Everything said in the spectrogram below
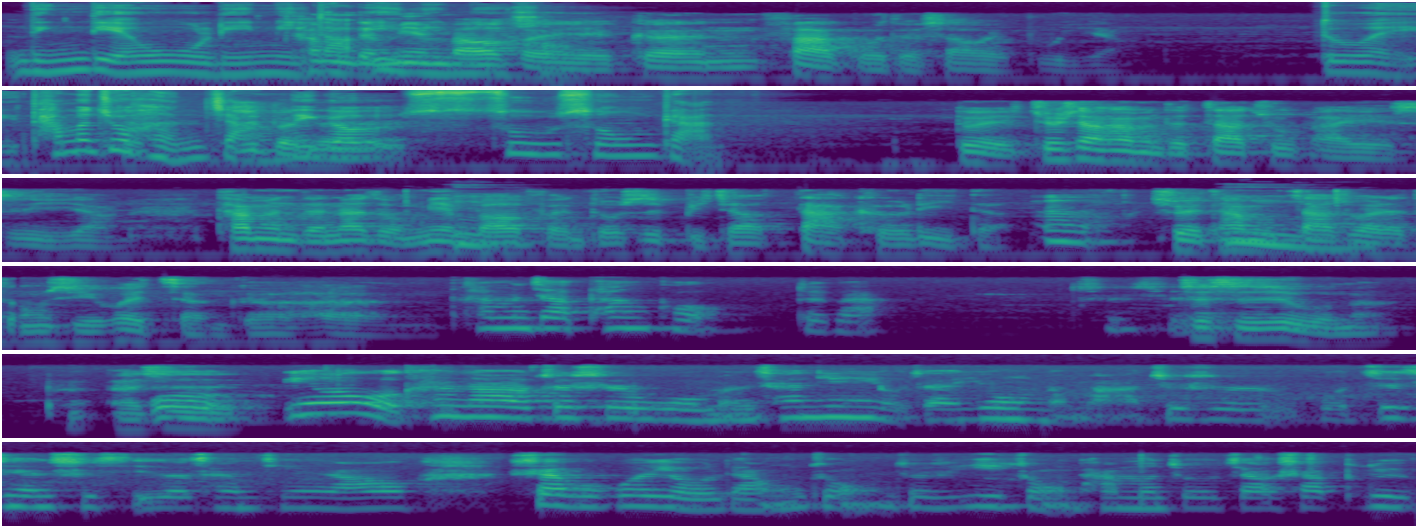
零点五厘米到一他们的面包粉也跟法国的稍微不一样。对他们就很讲那个酥松感。对，就像他们的炸猪排也是一样，他们的那种面包粉都是比较大颗粒的。嗯。所以他们炸出来的东西会整个很。他们叫 panko，对吧？这是日文吗？我因为我看到这是我们餐厅有在用的嘛，就是我之前实习的餐厅，然后 chef 会有两种，就是一种他们就叫 s h a p l u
